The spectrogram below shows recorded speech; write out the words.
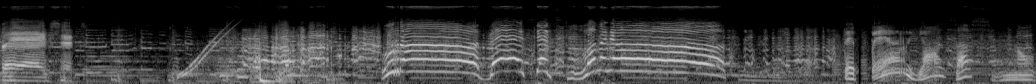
Десять. Ура! Десять слоненят! Тепер я засну.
